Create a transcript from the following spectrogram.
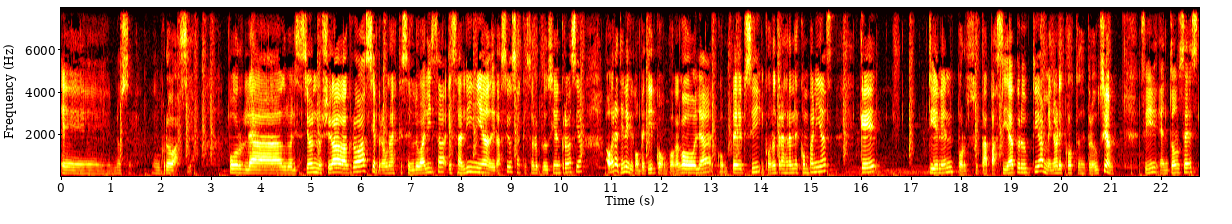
eh, no sé, en Croacia por la globalización no llegaba a Croacia, pero una vez que se globaliza, esa línea de gaseosas que solo producía en Croacia, ahora tiene que competir con Coca-Cola, con Pepsi y con otras grandes compañías que tienen por su capacidad productiva menores costos de producción. ¿sí? Entonces,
